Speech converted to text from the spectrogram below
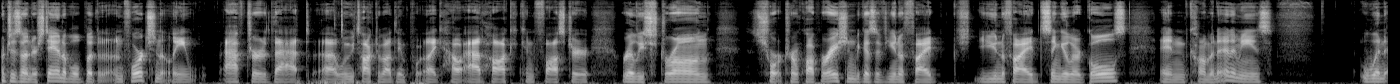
which is understandable. But unfortunately, after that, uh, when we talked about the like how ad hoc can foster really strong short-term cooperation because of unified unified singular goals and common enemies when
